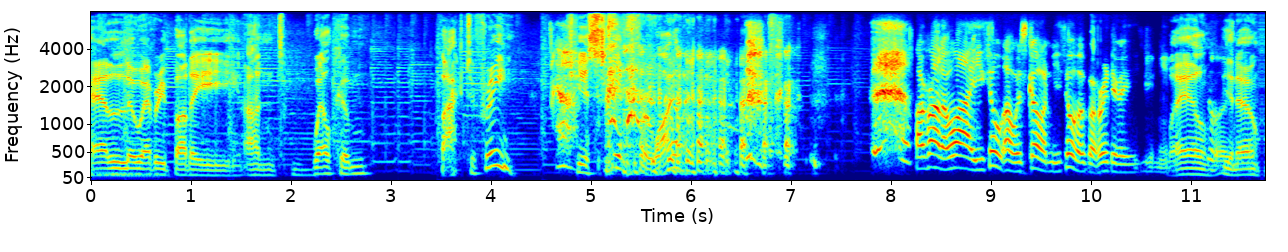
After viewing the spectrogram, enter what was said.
Hello, everybody, and welcome back to Free. She escaped for a while. I ran away. You thought I was gone. You thought I got rid of me. You? Well, you know,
